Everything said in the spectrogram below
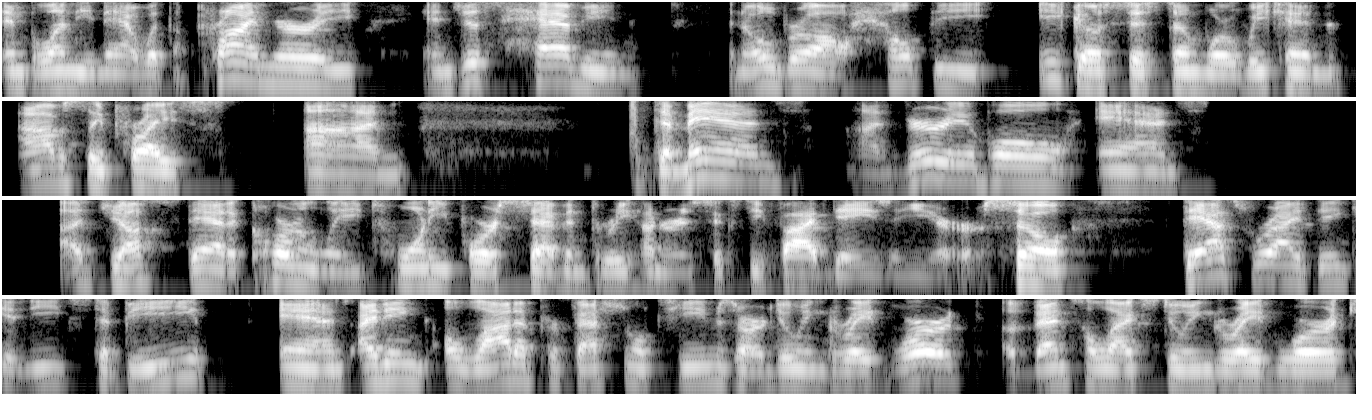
and blending that with the primary, and just having an overall healthy ecosystem where we can obviously price on demands, on variable, and adjust that accordingly 24 7, 365 days a year. So that's where I think it needs to be. And I think a lot of professional teams are doing great work. Eventellect's doing great work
